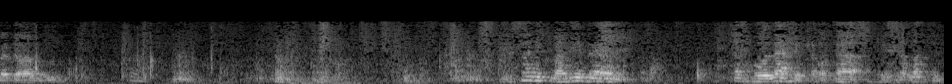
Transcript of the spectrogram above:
بەداوام کەسانێک مانێ برایان هەست بۆ ناخێت کە ئەو تا پێشەڵەتن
